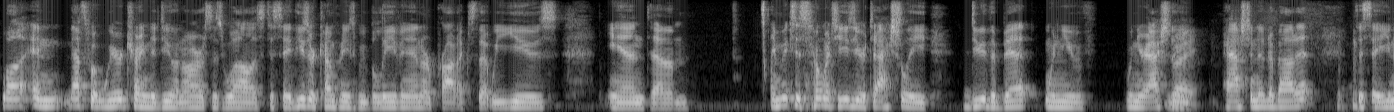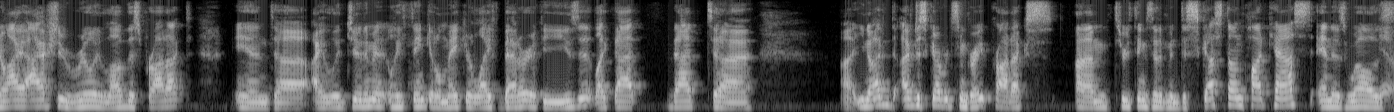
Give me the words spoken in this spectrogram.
well, and that's what we're trying to do in ours as well, is to say these are companies we believe in or products that we use, and um, it makes it so much easier to actually do the bit when you've when you're actually Right. passionate about it. to say, you know, I, I actually really love this product, and uh, I legitimately think it'll make your life better if you use it. Like that that. Uh, uh, you know, I've, I've discovered some great products um, through things that have been discussed on podcasts and as well as, Yeah.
